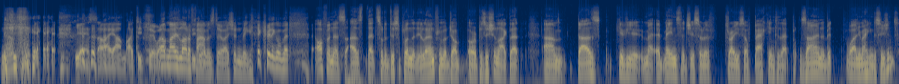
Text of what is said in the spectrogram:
No? yeah. Yes, I um I did do. Um, Not a lot of farmers do, do. I shouldn't be critical, but often as as that sort of discipline that you learn from a job or a position like that um, does give you. It means that you sort of throw yourself back into that zone a bit while you're making decisions.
